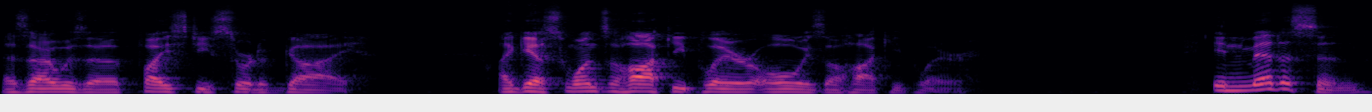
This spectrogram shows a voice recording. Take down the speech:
as I was a feisty sort of guy. I guess once a hockey player, always a hockey player. In medicine,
